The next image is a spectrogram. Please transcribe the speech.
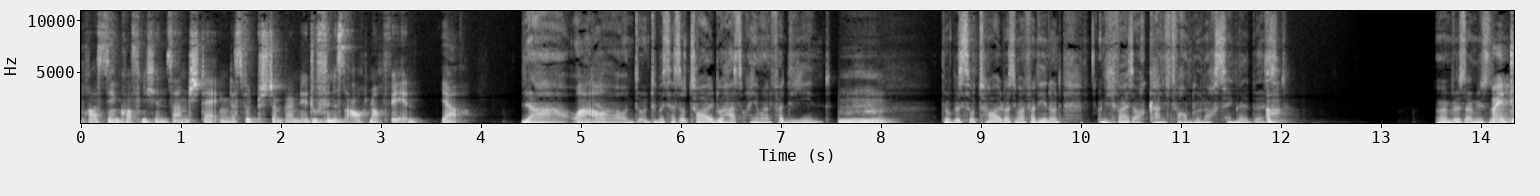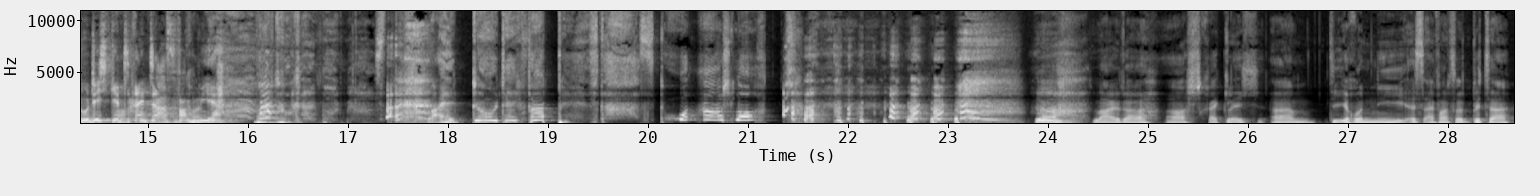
brauchst du den Kopf nicht in den Sand stecken. Das wird bestimmt beim nächsten Du findest auch noch wen. Ja. Ja, oh wow. ja. Und, und du bist ja so toll. Du hast auch jemanden verdient. Mhm. Du bist so toll, du hast jemanden verdient. Und, und ich weiß auch gar nicht, warum du noch Single bist. Oh. Und dann wirst du am liebsten Weil du dich getrennt hast von mir. Weil du kein weil du dich verpisst hast, du Arschloch. ja, leider. Oh, schrecklich. Ähm, die Ironie ist einfach so bitter.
